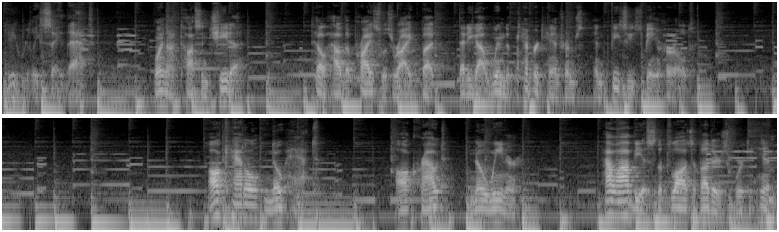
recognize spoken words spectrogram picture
Did he really say that? Why not toss in Cheetah? Tell how the price was right, but that he got wind of temper tantrums and feces being hurled. All cattle, no hat. All kraut, no wiener. How obvious the flaws of others were to him,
